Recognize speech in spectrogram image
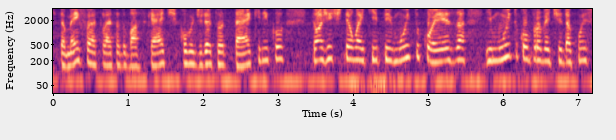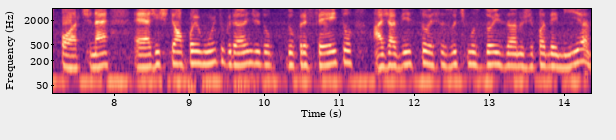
que também foi atleta do basquete como diretor técnico. Então a gente tem uma equipe muito coesa e muito comprometida com o esporte, né? É, a gente tem um apoio muito grande do, do prefeito, haja visto esses últimos dois anos de pandemia,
